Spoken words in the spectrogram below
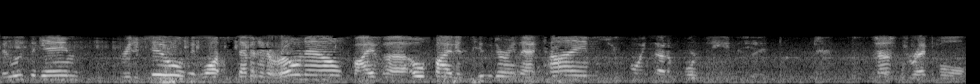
they lose the game three to two. They've lost seven in a row now. Five, uh, oh, five and two during that time. Two points out of 14 is a just dreadful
